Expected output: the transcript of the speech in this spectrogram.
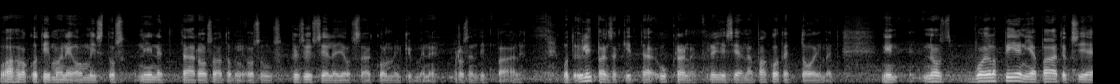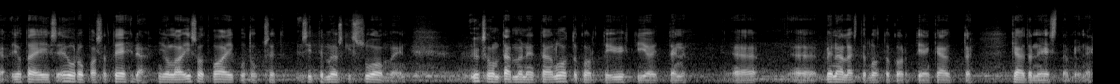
vahva kotimainen omistus niin, että tämä Rosatomin osuus pysyisi siellä jossain 30 prosentin päälle. Mutta ylipäänsäkin tämä Ukrainan kriisi ja nämä pakotetoimet, niin ne voi olla pieniä päätöksiä, joita ei edes Euroopassa tehdä, joilla on isot vaikutukset sitten myöskin Suomeen. Yksi on tämmöinen tämä luottokorttiyhtiöiden venäläisten luottokorttien käyttö, käytön estäminen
